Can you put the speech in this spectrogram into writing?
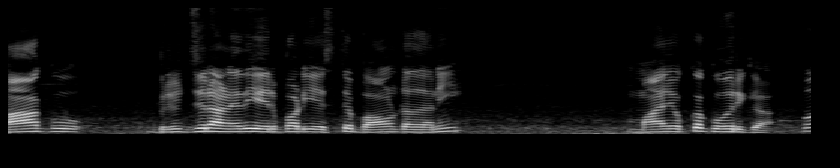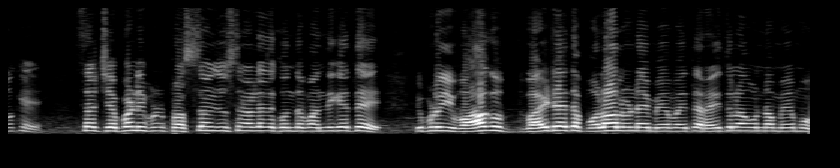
మాకు బ్రిడ్జ్లు అనేది ఏర్పాటు చేస్తే బాగుంటుందని మా యొక్క కోరిక. ఓకే. సార్ చెప్పండి ఇప్పుడు ప్రస్తుతం చూస్తున్నట్లయితే కొంతమందికి అయితే ఇప్పుడు ఈ వాగు బయట అయితే పొలాలు ఉన్నాయి మేమైతే రైతులా ఉన్నాం మేము.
